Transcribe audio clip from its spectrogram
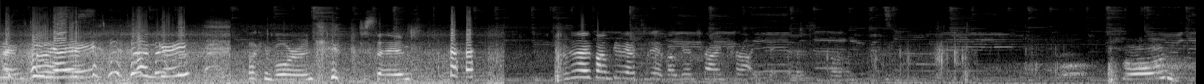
I'm hungry. hungry. Fucking boring. just saying. I don't know if I'm gonna be able to do it, but I'm gonna try and karate kick this. Hold on.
